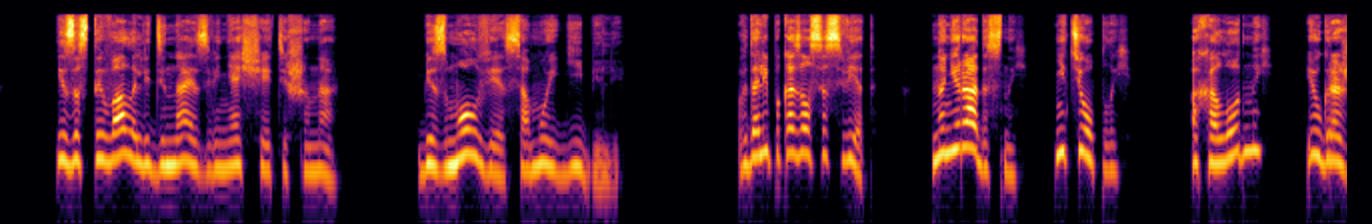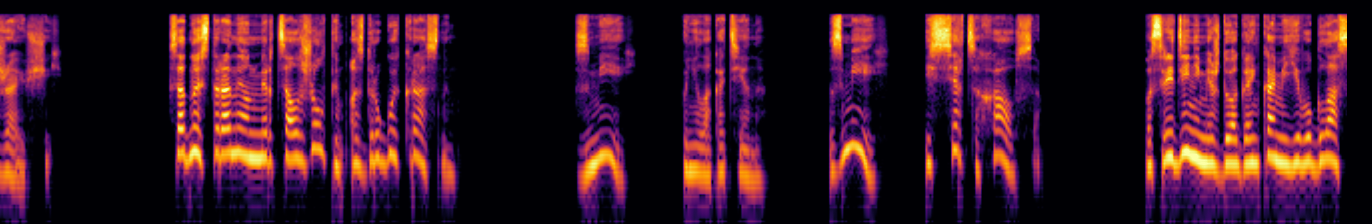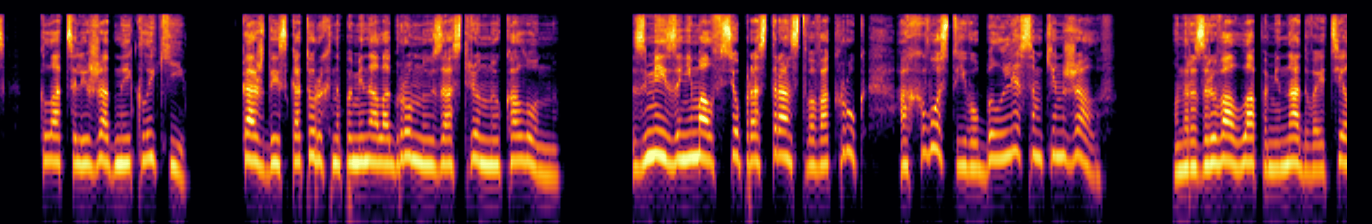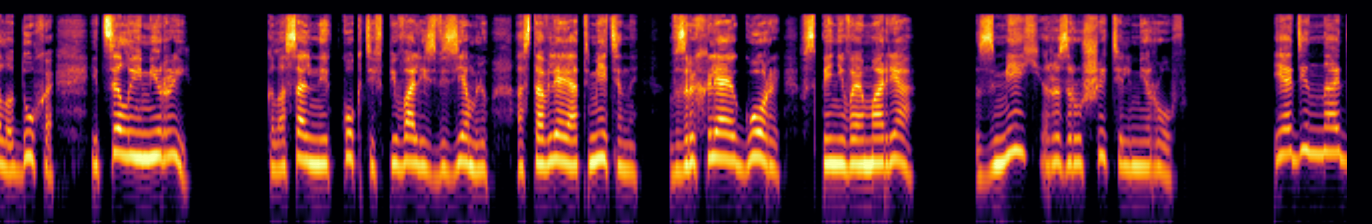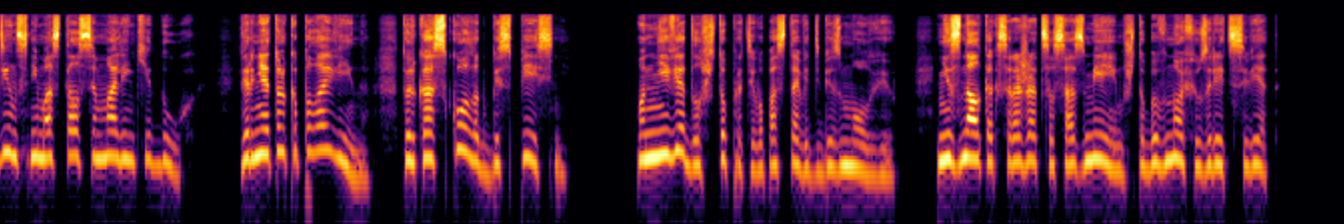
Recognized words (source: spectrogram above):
и застывала ледяная звенящая тишина. Безмолвие самой гибели. Вдали показался свет, но не радостный, не теплый, а холодный и угрожающий. С одной стороны он мерцал желтым, а с другой — красным. «Змей», — поняла Катена. «Змей из сердца хаоса». Посредине между огоньками его глаз клацали жадные клыки, каждый из которых напоминал огромную заостренную колонну. Змей занимал все пространство вокруг, а хвост его был лесом кинжалов. Он разрывал лапами надвое тело духа и целые миры. Колоссальные когти впивались в землю, оставляя отметины, взрыхляя горы, вспенивая моря. Змей — разрушитель миров и один на один с ним остался маленький дух. Вернее, только половина, только осколок без песни. Он не ведал, что противопоставить безмолвию, не знал, как сражаться со змеем, чтобы вновь узреть свет.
